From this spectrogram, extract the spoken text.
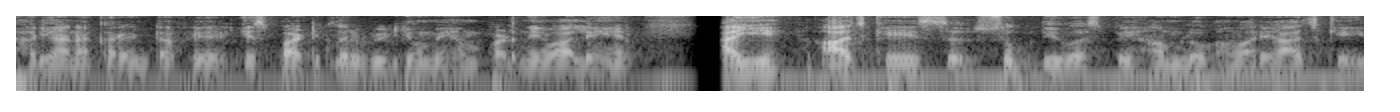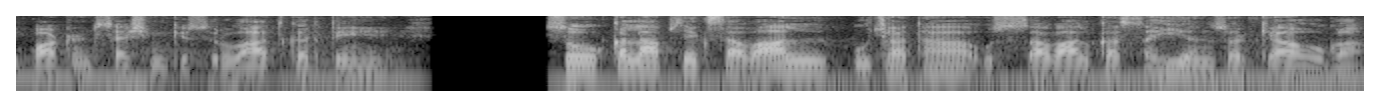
हरियाणा करंट अफेयर इस पर्टिकुलर वीडियो में हम पढ़ने वाले हैं। आइए आज के इस शुभ दिवस पे हम लोग हमारे आज के इंपॉर्टेंट सेशन की शुरुआत करते हैं। सो so, कल आपसे एक सवाल पूछा था उस सवाल का सही आंसर क्या होगा?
